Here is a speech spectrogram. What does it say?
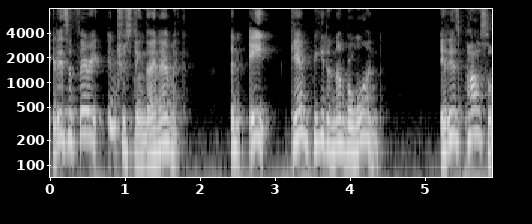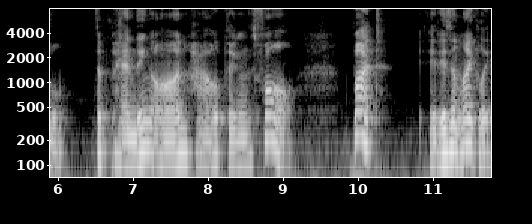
It is a very interesting dynamic. An 8 can't beat a number 1. It is possible, depending on how things fall. But it isn't likely.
